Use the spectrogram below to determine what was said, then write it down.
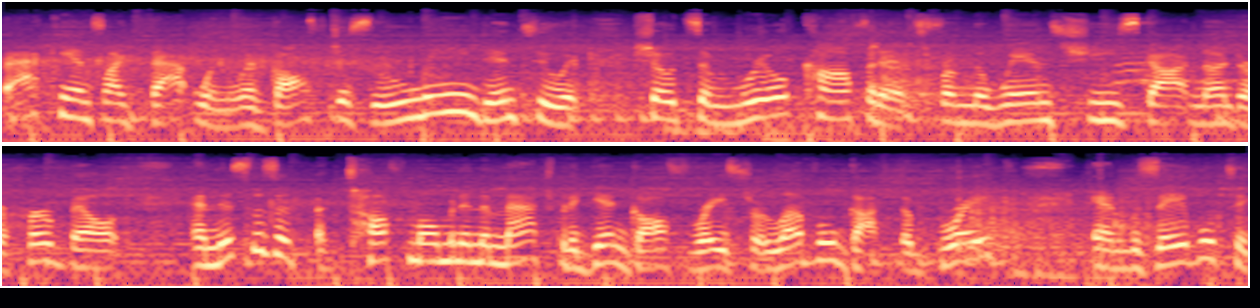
backhands like that one, where Gauff just leaned into it, showed some real confidence from the wins she's gotten under her belt. And this was a, a tough moment in the match, but again, Gauff raised her level, got the break, and was able to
